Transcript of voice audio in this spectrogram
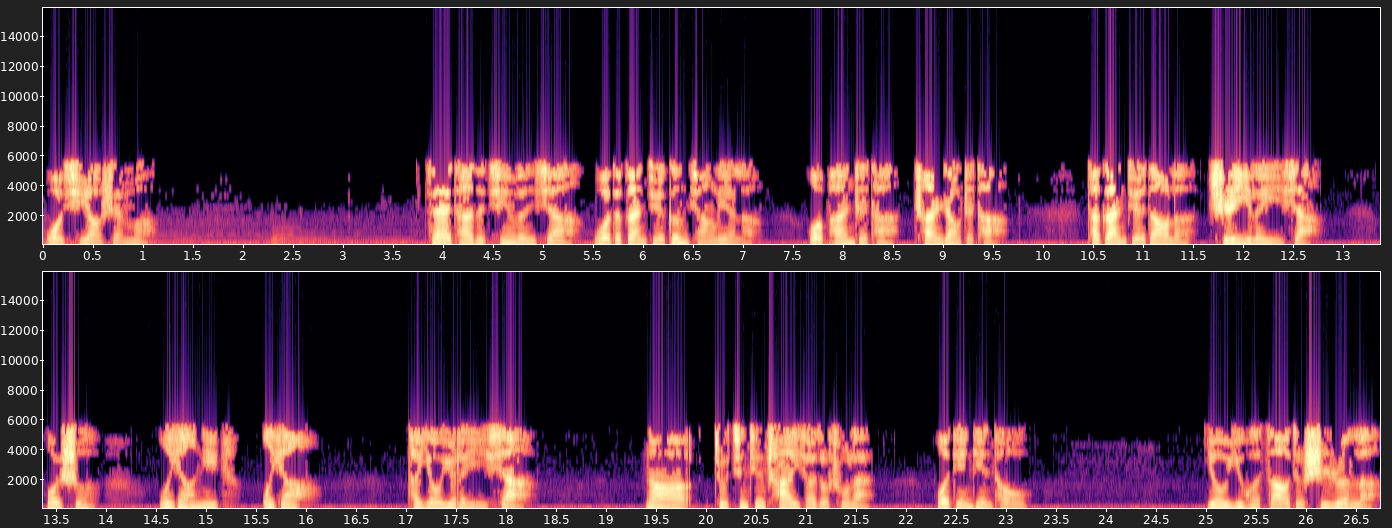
我需要什么。在他的亲吻下，我的感觉更强烈了。我攀着他，缠绕着他，他感觉到了，迟疑了一下。我说：“我要你，我要。”他犹豫了一下，那就轻轻插一下就出来。我点点头。由于我早就湿润了，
